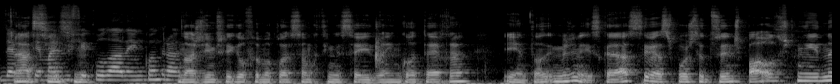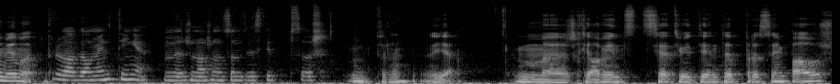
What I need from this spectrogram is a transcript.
devem ah, ter sim, mais sim. dificuldade em encontrar. Nós vimos que aquilo foi uma coleção que tinha saído em Inglaterra e então, imagina, se calhar se tivesse exposto a 200 paus, tinha ido na mesma. Provavelmente tinha, mas nós não somos esse tipo de pessoas. Pronto, yeah. Mas realmente de 7,80 para 100 paus,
